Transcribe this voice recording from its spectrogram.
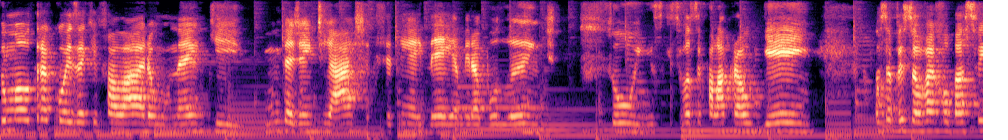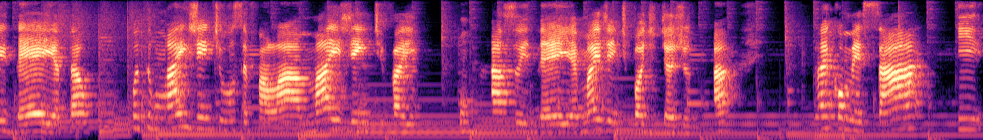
Uma outra coisa que falaram, né, que muita gente acha que você tem a ideia mirabolante sonhos, que se você falar para alguém, essa pessoa vai roubar sua ideia, tal. Quanto mais gente você falar, mais gente vai comprar sua ideia, mais gente pode te ajudar. Vai começar e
